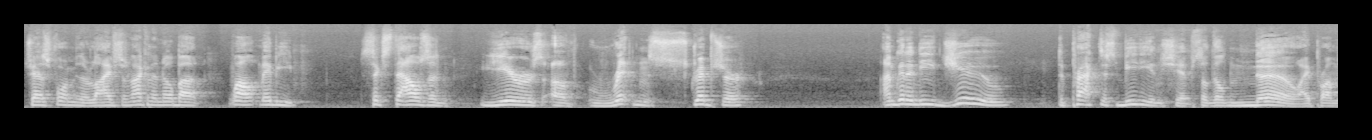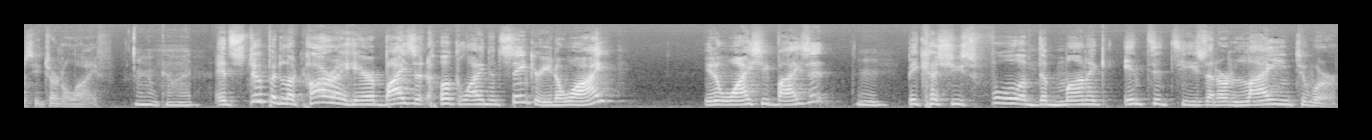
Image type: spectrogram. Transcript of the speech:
transforming their lives. They're not going to know about, well, maybe 6,000 years of written scripture. I'm going to need you to practice mediumship so they'll know I promise eternal life. Oh God. And stupid Lakara here buys it hook, line, and sinker. You know why? You know why she buys it? Hmm. Because she's full of demonic entities that are lying to her.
